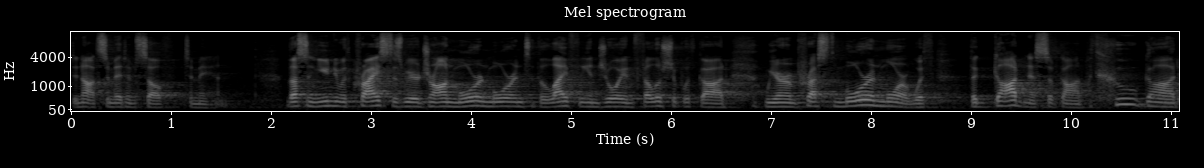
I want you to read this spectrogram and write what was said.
did not submit himself to man. Thus, in union with Christ, as we are drawn more and more into the life we enjoy in fellowship with God, we are impressed more and more with the godness of God, with who God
